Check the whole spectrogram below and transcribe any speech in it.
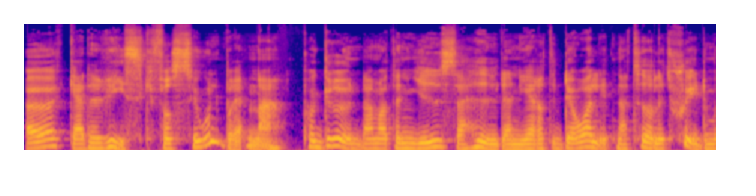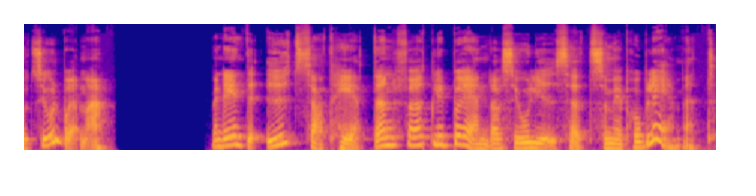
ökad risk för solbränna på grund av att den ljusa huden ger ett dåligt naturligt skydd mot solbränna. Men det är inte utsattheten för att bli bränd av solljuset som är problemet.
